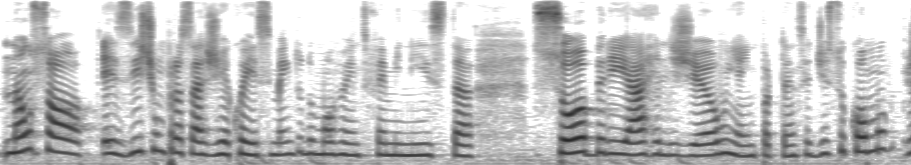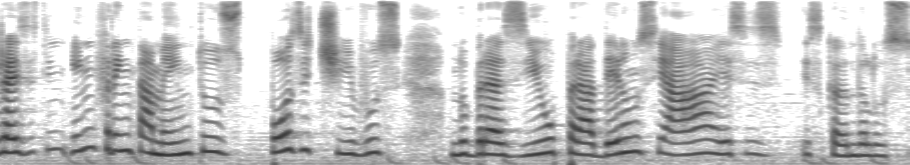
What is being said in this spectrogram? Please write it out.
não só existe um processo de reconhecimento do movimento feminista sobre a religião e a importância disso, como já existem enfrentamentos positivos no Brasil para denunciar esses escândalos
